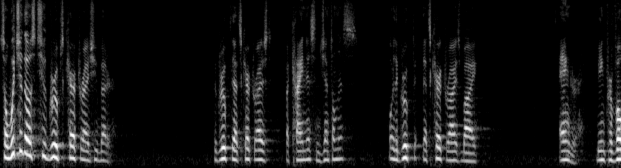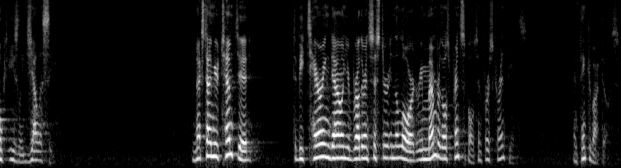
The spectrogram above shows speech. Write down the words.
So, which of those two groups characterize you better? The group that's characterized by kindness and gentleness, or the group that's characterized by anger, being provoked easily, jealousy? Next time you're tempted to be tearing down your brother and sister in the Lord, remember those principles in 1 Corinthians and think about those.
